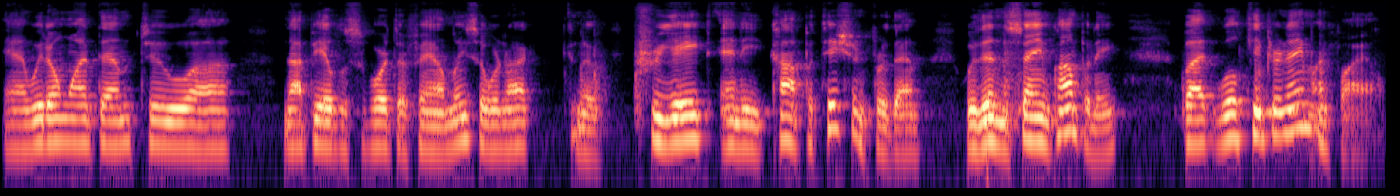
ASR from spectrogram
and we don't want them to uh, not be able to support their family. So we're not going to create any competition for them within the same company, but we'll keep your name on file.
